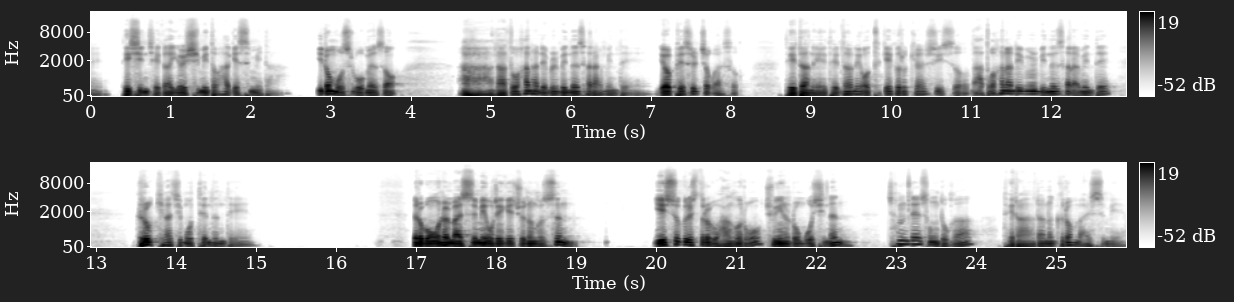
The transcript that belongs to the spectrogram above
예, 대신 제가 열심히 더 하겠습니다. 이런 모습을 보면서 아 나도 하나님을 믿는 사람인데 옆에 슬쩍 와서 대단해 대단해 어떻게 그렇게 할 수 있어 나도 하나님을 믿는 사람인데 그렇게 하지 못했는데 여러분 오늘 말씀이 우리에게 주는 것은 예수 그리스도를 왕으로 주인으로 모시는 참된 성도가 되라라는 그런 말씀이에요.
